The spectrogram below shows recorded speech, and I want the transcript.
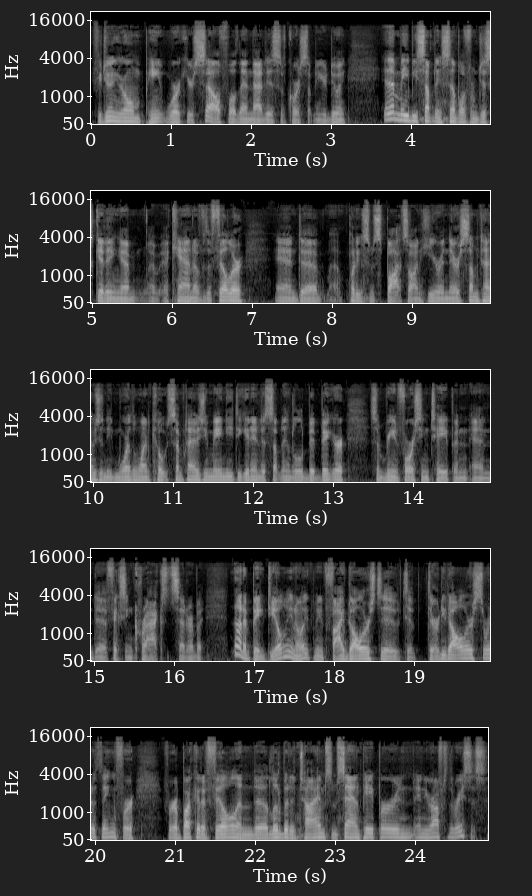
If you're doing your own paint work yourself, well, then that is of course something you're doing. And that may be something simple from just getting a, a can of the filler and uh, putting some spots on here and there. Sometimes you need more than one coat. Sometimes you may need to get into something a little bit bigger, some reinforcing tape and and uh, fixing cracks, etc. But not a big deal. You know, it can be five dollars to to thirty dollars sort of thing for for a bucket of fill and a little bit of time, some sandpaper, and, and you're off to the races.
